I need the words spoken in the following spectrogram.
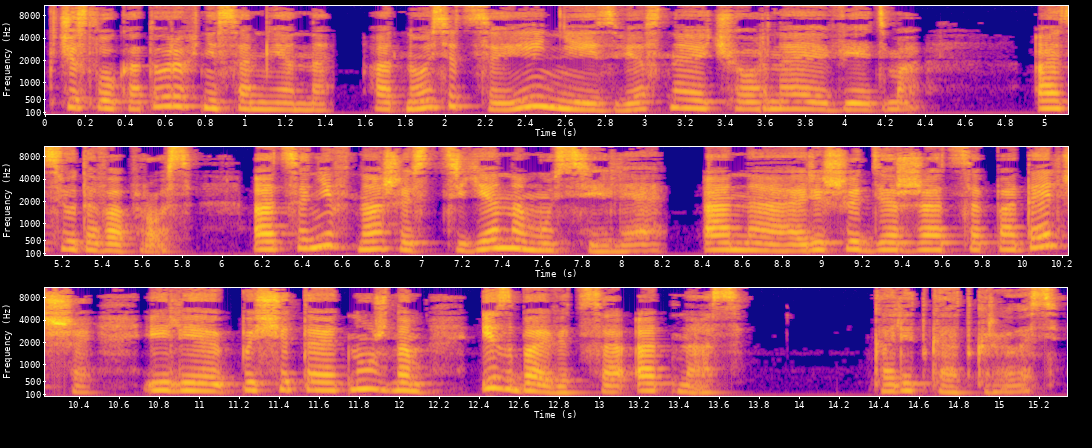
к числу которых, несомненно, относится и неизвестная черная ведьма. Отсюда вопрос. Оценив наши с Тьеном усилия, она решит держаться подальше или посчитает нужным избавиться от нас? Калитка открылась.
